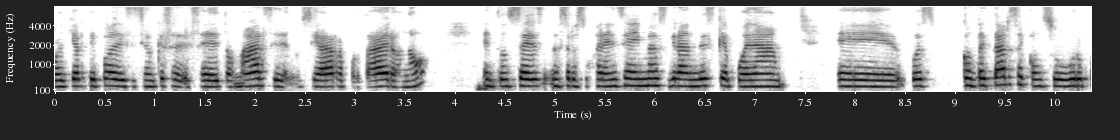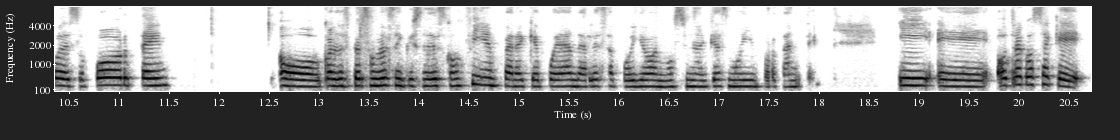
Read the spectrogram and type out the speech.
cualquier tipo de decisión que se desee tomar, si denunciar, reportar o no. Entonces, nuestra sugerencia ahí más grande es que puedan, eh, pues, contactarse con su grupo de soporte o con las personas en que ustedes confíen para que puedan darles apoyo emocional, que es muy importante. Y eh, otra cosa que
